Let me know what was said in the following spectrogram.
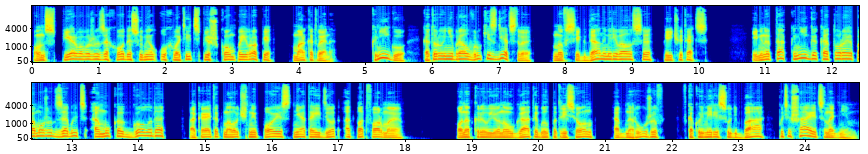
он с первого же захода сумел ухватить пешком по Европе Марка Твена. Книгу, которую не брал в руки с детства, но всегда намеревался перечитать. Именно та книга, которая поможет забыть о муках голода, пока этот молочный поезд не отойдет от платформы. Он открыл ее наугад и был потрясен, обнаружив, в какой мере судьба потешается над ним.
